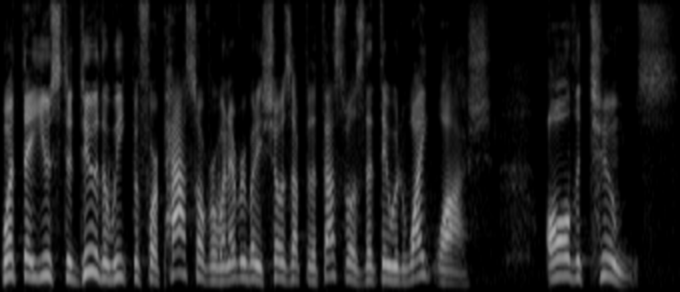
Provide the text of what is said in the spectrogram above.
what they used to do the week before Passover, when everybody shows up for the festival, is that they would whitewash all the tombs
